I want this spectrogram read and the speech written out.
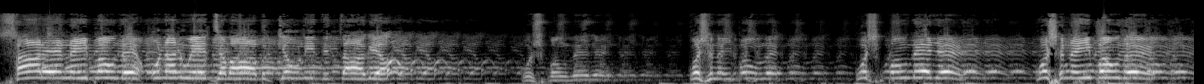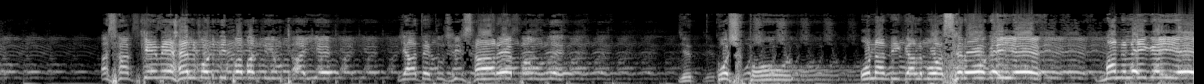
سارے نہیں پاؤں انہوں نے جواب کیوں نہیں دتا گیا؟ کچھ پاؤں جے، کچھ نہیں پاؤں کچھ پاؤں جے، کچھ نہیں پاؤں اصا ہیلمٹ کی پابندی اٹھائیے؟ یا تے تھی سارے پاؤں جی کچھ پاؤن انہوں دی گل مؤثر ہو گئی ہے، من لی گئی ہے۔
